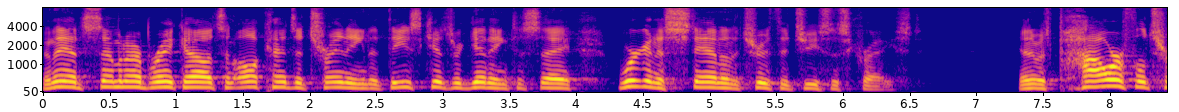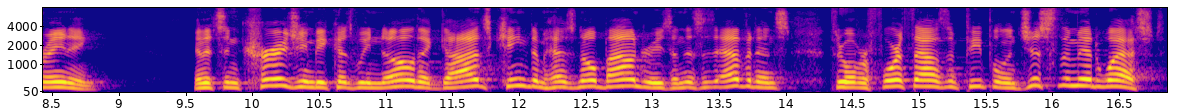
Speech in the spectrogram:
And they had seminar breakouts and all kinds of training that these kids were getting to say, we're going to stand on the truth of Jesus Christ. And it was powerful training. And it's encouraging because we know that God's kingdom has no boundaries, and this is evidenced through over 4,000 people in just the Midwest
